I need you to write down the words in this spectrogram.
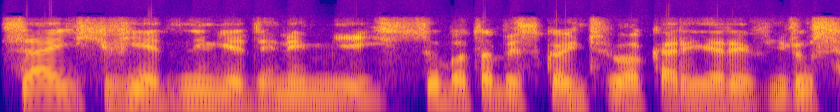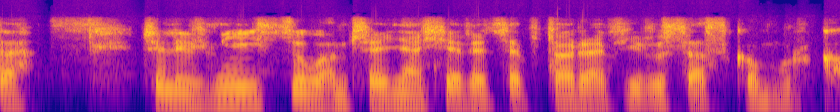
zajść w jednym, jedynym miejscu, bo to by skończyło karierę wirusa, czyli w miejscu łączenia się receptora wirusa z komórką.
